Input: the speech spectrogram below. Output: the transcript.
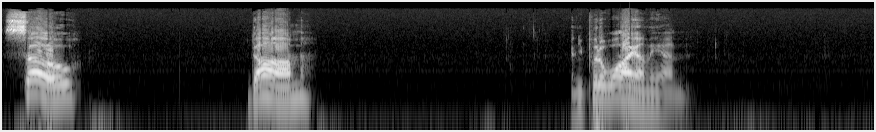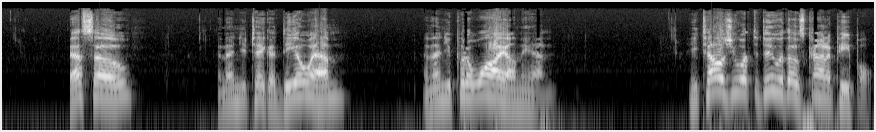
so dom and you put a y on the end. So and then you take a dom and then you put a y on the end. He tells you what to do with those kind of people.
